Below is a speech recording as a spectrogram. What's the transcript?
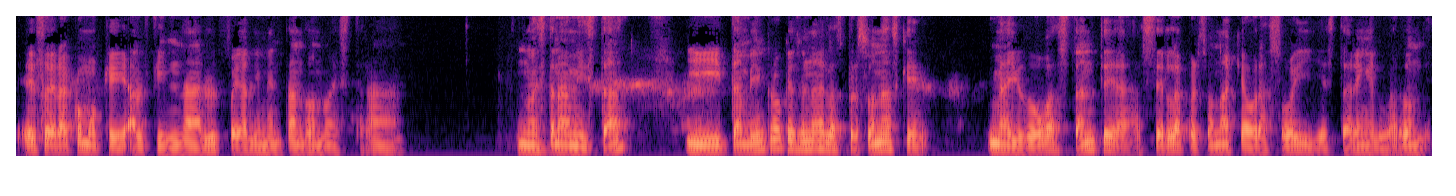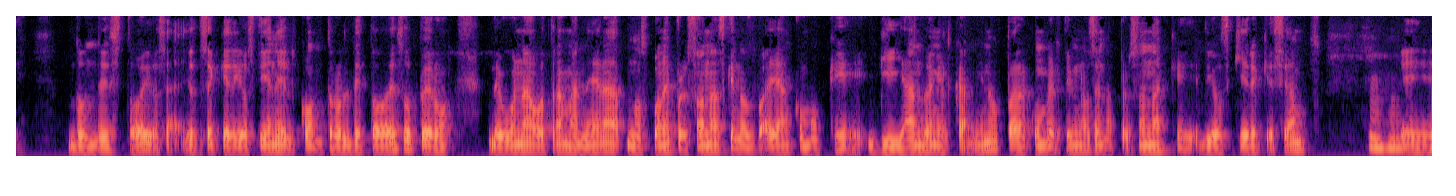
Eso era como que al final fue alimentando nuestra, nuestra amistad y también creo que es una de las personas que me ayudó bastante a ser la persona que ahora soy y estar en el lugar donde, donde estoy. O sea, yo sé que Dios tiene el control de todo eso, pero de una u otra manera nos pone personas que nos vayan como que guiando en el camino para convertirnos en la persona que Dios quiere que seamos. Eh,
